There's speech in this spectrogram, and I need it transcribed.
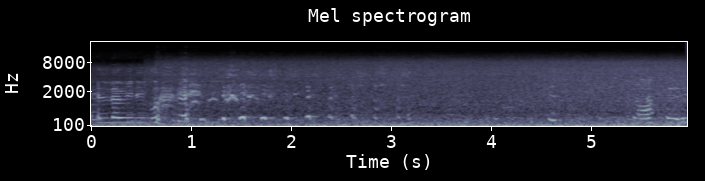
हेलो मेरी साफ करी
